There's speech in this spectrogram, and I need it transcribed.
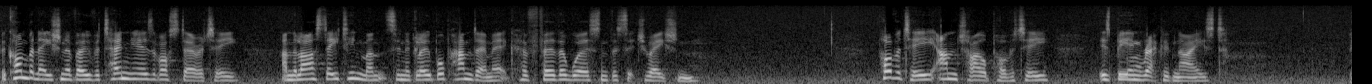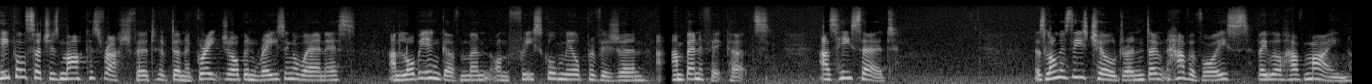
The combination of over 10 years of austerity and the last 18 months in a global pandemic have further worsened the situation. Poverty and child poverty is being recognised. People such as Marcus Rashford have done a great job in raising awareness and lobbying government on free school meal provision and benefit cuts. As he said, as long as these children don't have a voice, they will have mine.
